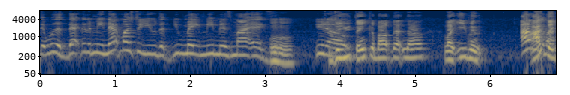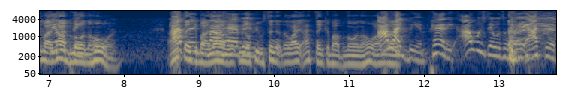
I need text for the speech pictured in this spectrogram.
that was it that didn't mean that much to you that you made me miss my exit. Mhm. You know, Do you think about that now? Like even I don't I think think about about now killing blowing the horn. I I, think, think about, about now. that, you having- know, people sitting at the light. I think about blowing the horn. I I'm like being petty. I wish there was a way I could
